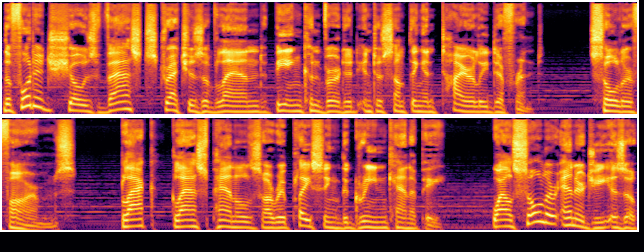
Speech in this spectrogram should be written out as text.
The footage shows vast stretches of land being converted into something entirely different. Solar farms. Black glass panels are replacing the green canopy. While solar energy is a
